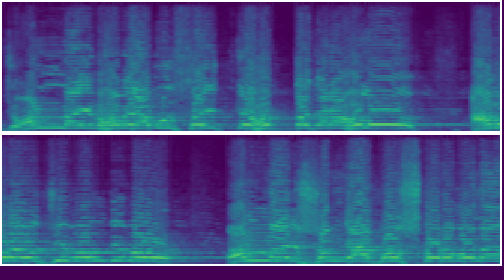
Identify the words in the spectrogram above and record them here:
যে অন্যায় ভাবে আবু সাইদকে হত্যা করা হলো, আমরাও জীবন দিব, অন্যায়ের সঙ্গে আপোষ করব না।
